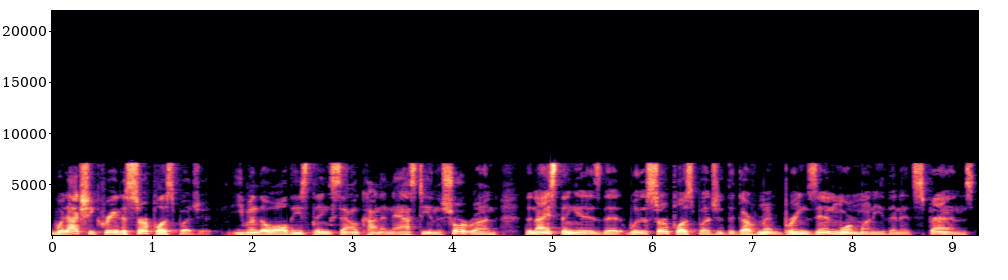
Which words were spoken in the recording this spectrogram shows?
would actually create a surplus budget. Even though all these things sound kind of nasty in the short run, the nice thing is that with a surplus budget, the government brings in more money than it spends.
